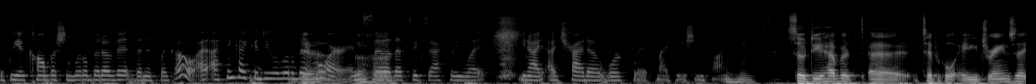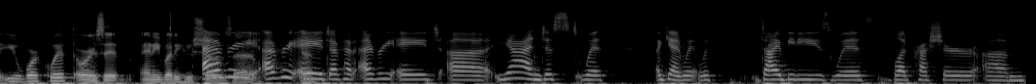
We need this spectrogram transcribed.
if we accomplish a little bit of it then it's like oh i, I think i could do a little bit Yeah, more and uh-huh. so that's exactly what you know I, I try to work with my patients on Mhm. So do you have a, a typical age range that you work with, or is it anybody who shows every up? every Yeah. age i've had every age uh yeah and just with again with, with diabetes with blood pressure um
